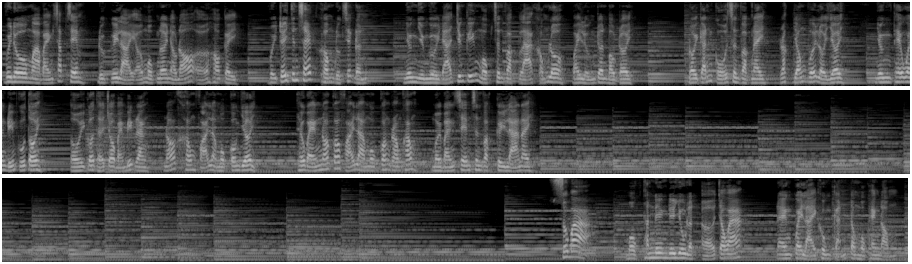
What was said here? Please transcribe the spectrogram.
Video mà bạn sắp xem được ghi lại ở một nơi nào đó ở Hoa Kỳ. Vị trí chính xác không được xác định, nhưng nhiều người đã chứng kiến một sinh vật lạ khổng lồ bay lượn trên bầu trời. Đôi cánh của sinh vật này rất giống với loài dơi, nhưng theo quan điểm của tôi, tôi có thể cho bạn biết rằng nó không phải là một con dơi. Theo bạn nó có phải là một con rồng không? Mời bạn xem sinh vật kỳ lạ này. Số 3 Một thanh niên đi du lịch ở châu Á Đang quay lại khung cảnh trong một hang động.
